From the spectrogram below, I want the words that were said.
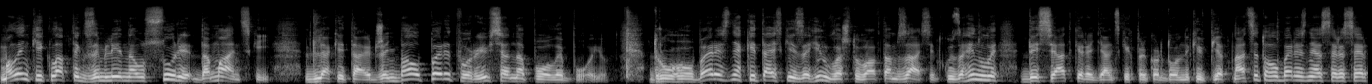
Маленький клаптик землі на Уссурі Даманський для Китаю Дженьбао перетворився на поле бою. 2 березня китайський загін влаштував там засідку. Загинули десятки радянських прикордонників. 15 березня СРСР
